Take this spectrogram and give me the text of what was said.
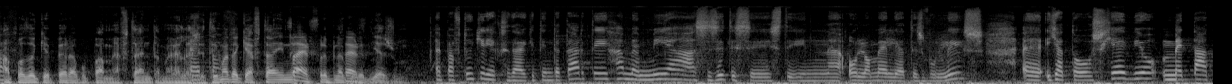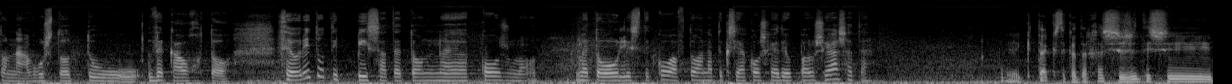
από εδώ και πέρα που πάμε. Αυτά είναι τα μεγάλα Επ' ζητήματα και αυτά είναι Θα που έρθουν, πρέπει να θα έρθουν. κουβεντιάζουμε. Επ' αυτού, κύριε Ξεδάκη, την Τετάρτη είχαμε μία συζήτηση στην ε, Ολομέλεια της Βουλής ε, για το σχέδιο μετά τον Αύγουστο του 2018. Θεωρείτε ότι πείσατε τον ε, κόσμο με το ολιστικό αυτό αναπτυξιακό σχέδιο που παρουσιάσατε; Ε, κοιτάξτε, καταρχάς η συζήτηση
